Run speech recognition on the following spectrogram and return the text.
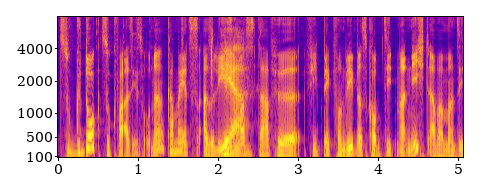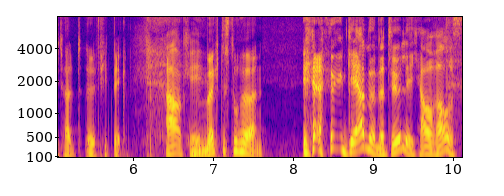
zu gedruckt, so quasi so. Ne? Kann man jetzt also lesen, ja. was da für Feedback von wem das kommt, sieht man nicht, aber man sieht halt äh, Feedback. Ah, okay. Möchtest du hören? Ja, gerne, natürlich. Hau raus.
